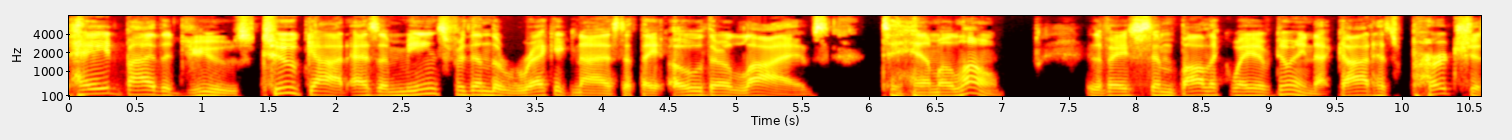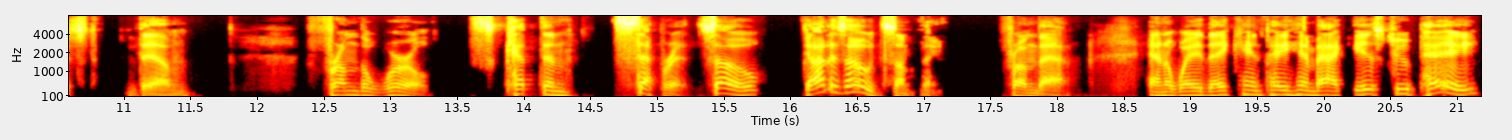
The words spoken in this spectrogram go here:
paid by the Jews to God as a means for them to recognize that they owe their lives to Him alone. It's a very symbolic way of doing that. God has purchased them from the world, it's kept them separate. So God is owed something from that. And a way they can pay Him back is to pay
